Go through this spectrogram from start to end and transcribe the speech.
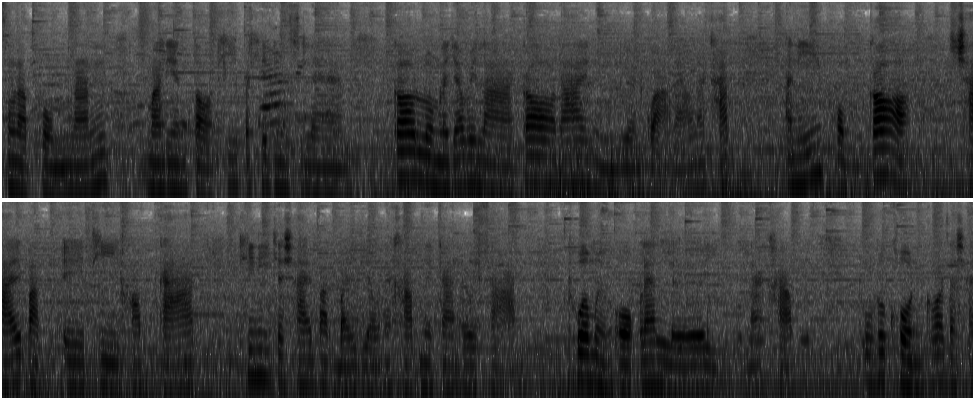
สำหรับผมนั้นมาเรียนต่อที่ประเทศนิวซีแลนด์ก็รวมระยะเวลาก็ได้1เดือนกว่าแล้วนะครับ อันนี้ผมก็ใช้บัตร AT Hop Card ที่นี่จะใช้บัตรใบเดียวนะครับ ในการโดยสารทั่วเมืองโอ๊กแลนด์เลยนะครับ ทุกๆคนก็จะใช้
